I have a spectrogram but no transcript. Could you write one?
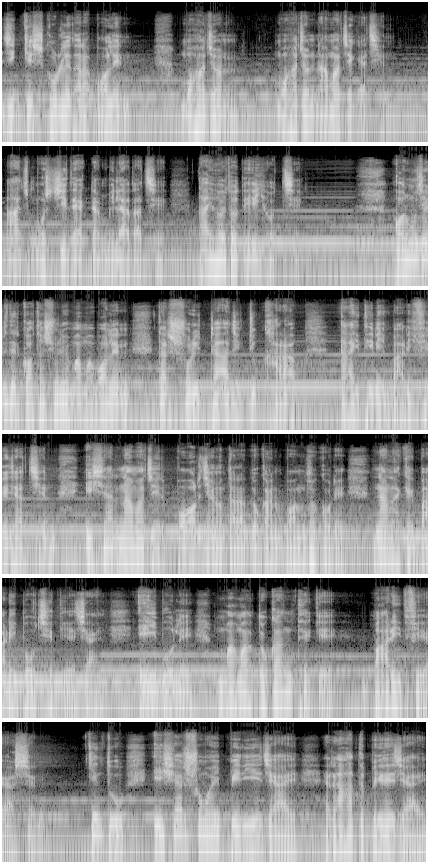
জিজ্ঞেস করলে তারা বলেন, মহাজন মহাজন নামাজে গেছেন। আজ মসজিদে একটা মিলাদ আছে, তাই হয়তো দেরি হচ্ছে। কর্মচারীদের কথা শুনে মামা বলেন, তার শরীরটা আজ একটু খারাপ, তাই তিনি বাড়ি ফিরে যাচ্ছেন। এশার নামাজের পর যেন তারা দোকান বন্ধ করে নানাকে বাড়ি পৌঁছে দিয়ে যায়। এই বলে মামা দোকান থেকে বাড়ি ফিরে আসেন। কিন্তু এশার সময় পেরিয়ে যায়, রাত বেড়ে যায়,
